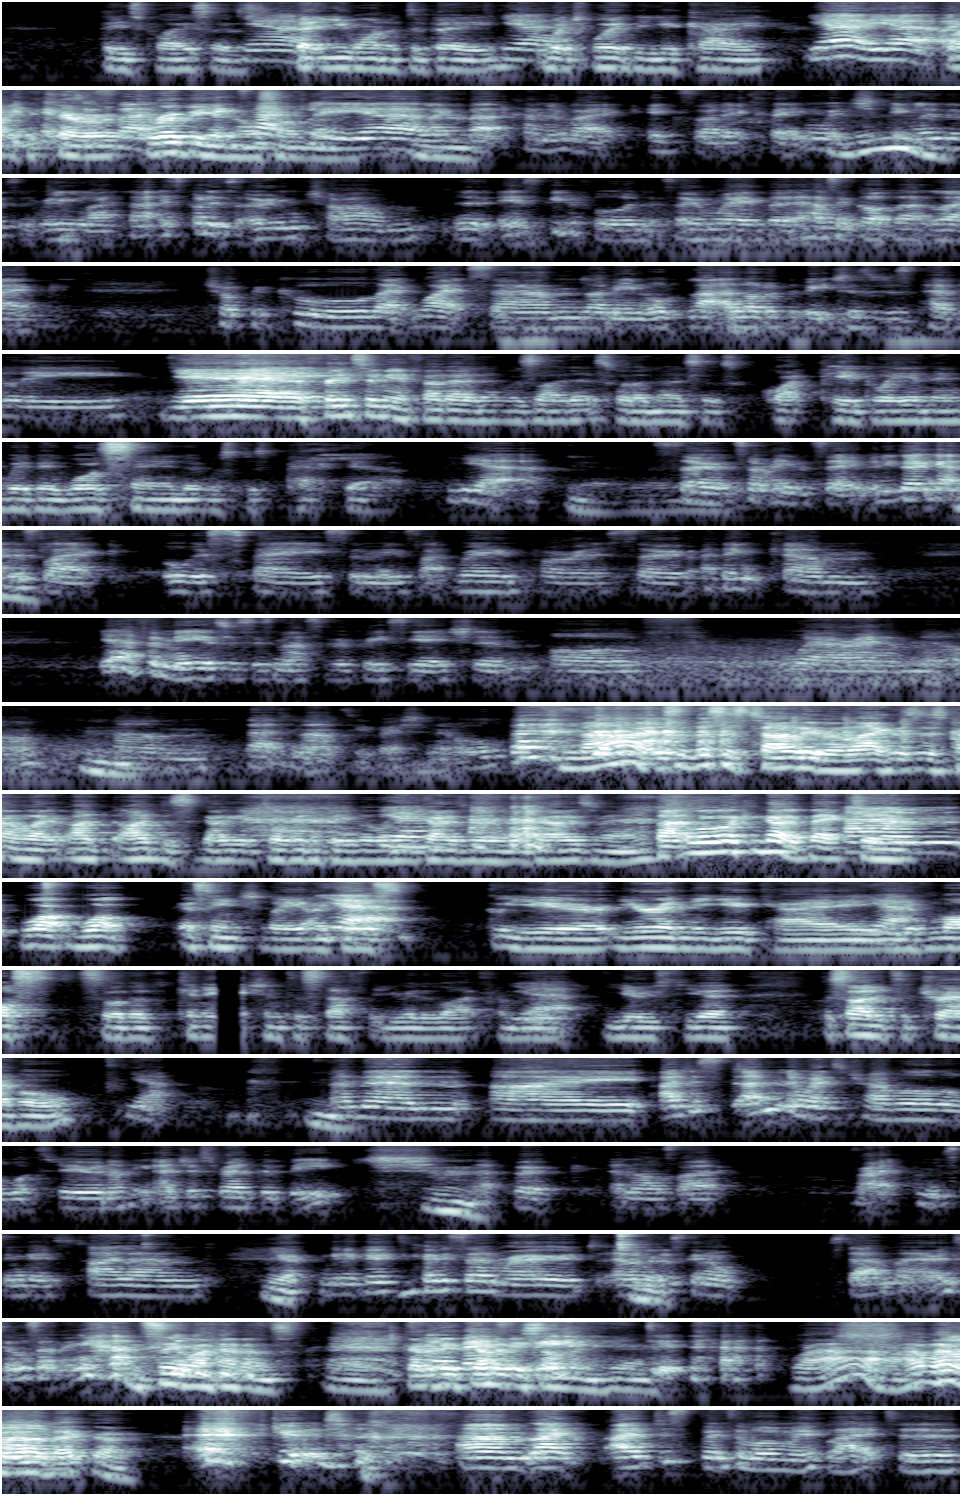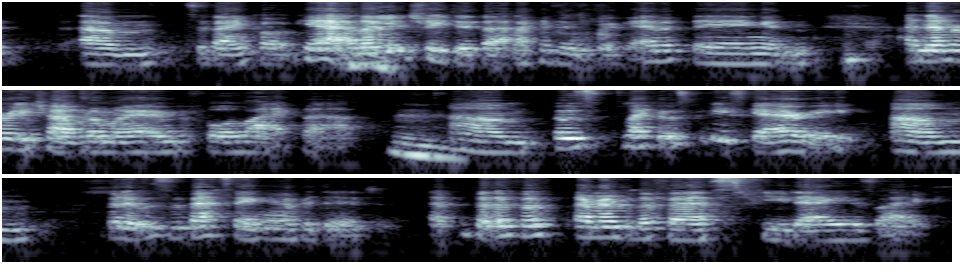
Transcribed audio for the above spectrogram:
these places Yeah. that you wanted to be, Yeah. which were the UK. Yeah, yeah. I like think the just like, Caribbean or exactly, something. yeah, Yeah. like that kind of like exotic thing, which Mm. England isn't really like that. It's got its own charm. It's beautiful in its own way, but it hasn't got that like tropical, like white sand. I mean, all, like a lot of the beaches are just pebbly. Yeah, a friend sent me a photo that was like that's what I noticed. It was quite pebbly, and then where there was sand, it was just packed out. Yeah. Yeah, yeah, So yeah. it's not really the same, and you don't get this like all this space and these like rainforests. So I think, um, yeah, for me, it's just this massive appreciation of where I am now. Mm. Um, that didn't answer your question at all. no, this is, this is totally relaxed. This is kind of like I, I just go get talking to people and Yeah. it goes wherever it goes, man. But well, we can go back to um, what what essentially I Yeah. guess you're you're in the UK. Yeah. You've lost sort of connection to stuff that you really like from your youth. You decided to travel. Yeah. Mm. And then I, I just, I didn't know where to travel or what to do, and I think I just read The Beach, Mm. that book, and I was like, right, I'm just gonna go to Thailand. Yeah. I'm gonna go to Khao San Road, and I'm Yeah. just gonna stand there until something And happens. see what happens. Yeah. Gotta So be gotta be something. Yeah. Did that. Wow. How, how Um, did that go? Good. Um, like I just booked a one-way flight to um, to Bangkok. Yeah, and I literally did that. Like I didn't book anything, and I never really travelled on my own before like that. Mm. Um, it was like it was pretty scary, um, but it was the best thing I ever did. but the, I remember the first few days, like,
